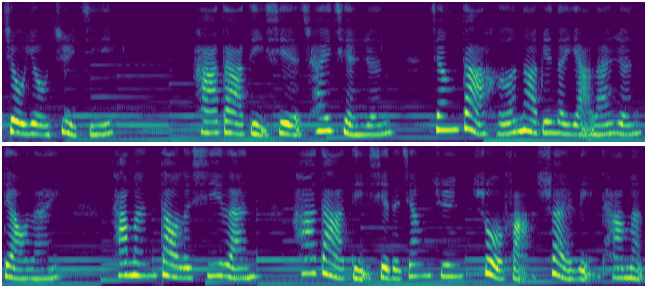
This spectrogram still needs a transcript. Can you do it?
就又聚集。哈大底谢差遣人将大河那边的亚兰人调来，他们到了西兰，哈大底谢的将军朔法率领他们。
